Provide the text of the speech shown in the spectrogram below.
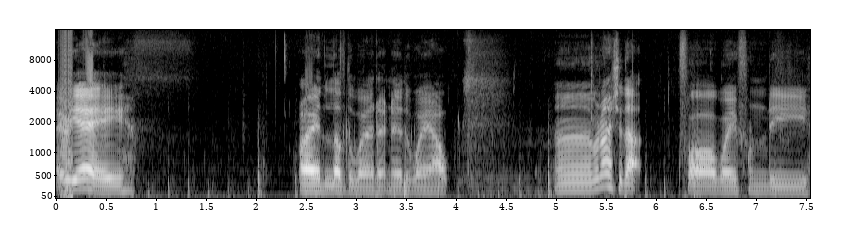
Oh yay! I love the way I don't know the way out. Uh, we're not actually that far away from the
